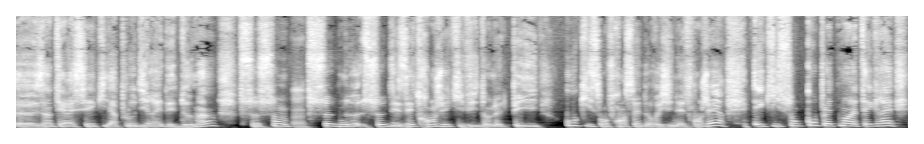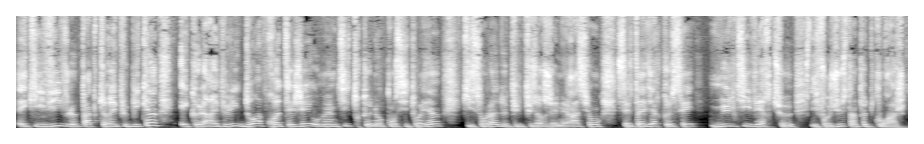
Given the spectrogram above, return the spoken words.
euh, intéressés qui applaudiraient des deux mains, ce sont Ouais. ceux, de- ceux des étrangers qui vivent dans notre pays ou qui sont français d'origine étrangère et qui sont complètement intégrés et qui vivent le pacte républicain et que la République doit protéger au même titre que nos concitoyens qui sont là depuis plusieurs générations. C'est-à-dire que c'est multivertueux. Il faut juste un peu de courage.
